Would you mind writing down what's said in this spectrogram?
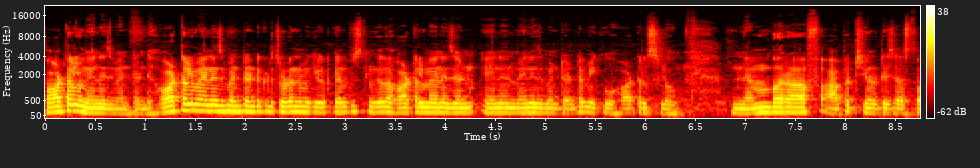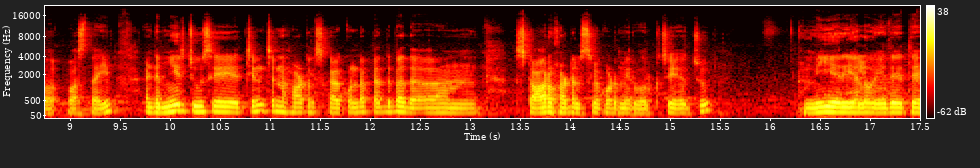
హోటల్ మేనేజ్మెంట్ అండి. హోటల్ మేనేజ్మెంట్ అంటే ఇక్కడ చూడండి మీకు ఇక్కడ కనిపిస్తుంది కదా హోటల్ మేనేజ్మెంట్ మేనేజ్మెంట్ అంటే మీకు హోటల్స్లో నెంబర్ ఆఫ్ ఆపర్చునిటీస్ వస్తాయి. అంటే మీరు చూసే చిన్న చిన్న హోటల్స్ కాకుండా పెద్ద పెద్ద స్టార్ హోటల్స్లో కూడా మీరు వర్క్ చేయొచ్చు. మీ ఏరియాలో ఏదైతే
